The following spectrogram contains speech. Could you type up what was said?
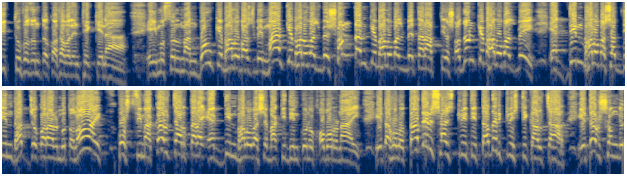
মৃত্যু পর্যন্ত, কথা বলেন ঠিক কিনা? এই মুসলমান বউকে ভালোবাসবে, মাকে ভালোবাসবে, সন্তানকে ভালোবাসবে, তার আত্মীয় স্বজনকে ভালোবাসবে। একদিন ভালোবাসার দিন ধার্য করার মতো নয়। পশ্চিমা কালচার তারা একদিন ভালোবাসে, বাকি দিন কোনো খবর নাই। এটা হলো তাদের সংস্কৃতি, তাদের কৃষ্টি কালচার। এটার সঙ্গে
